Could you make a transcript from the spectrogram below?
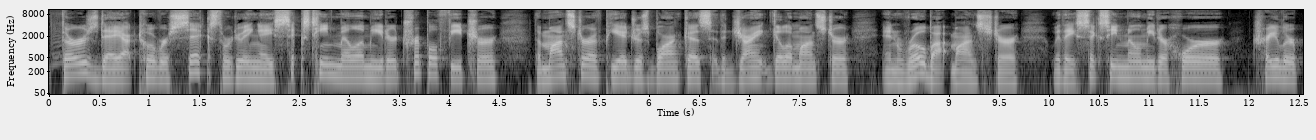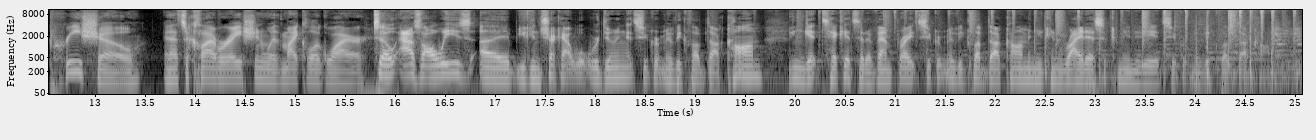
Thursday, October 6th, we're doing a 16 millimeter triple feature The Monster of Piedras Blancas, The Giant Gila Monster, and Robot Monster with a 16 millimeter horror trailer pre show. And that's a collaboration with Michael Aguirre. So, as always, uh, you can check out what we're doing at secretmovieclub.com. You can get tickets at Eventbrite, secretmovieclub.com, and you can write us at community at secretmovieclub.com.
